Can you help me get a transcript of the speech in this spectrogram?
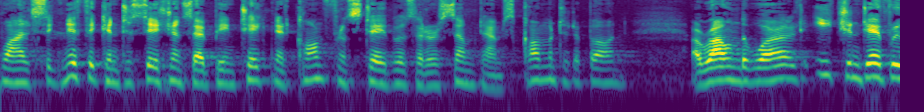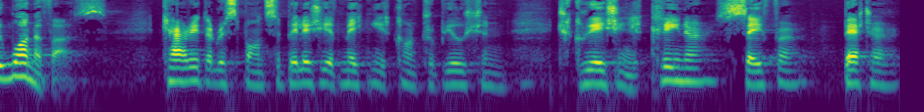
while significant decisions are being taken at conference tables that are sometimes commented upon around the world, each and every one of us carry the responsibility of making a contribution to creating a cleaner, safer, better,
